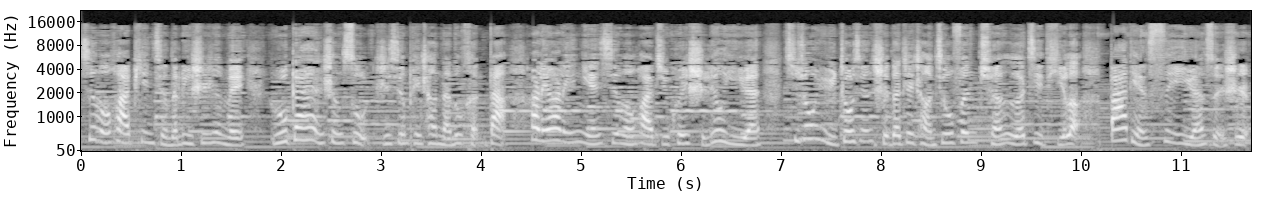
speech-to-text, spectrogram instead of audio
新文化聘请的律师认为，如该案胜诉，执行赔偿难度很大。二零二零年，新文化巨亏十六亿元，其中与周星驰的这场纠纷全额计提了八点四亿元损失。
